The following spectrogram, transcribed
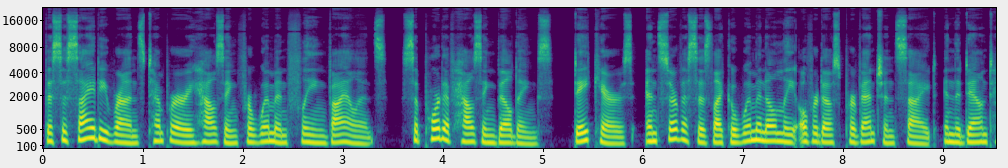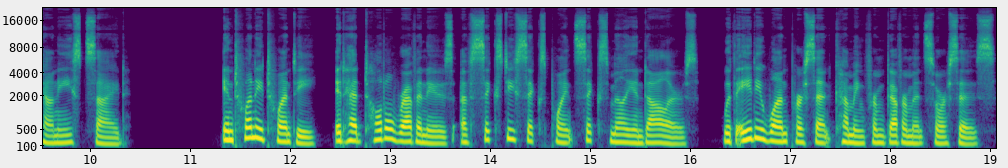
the Society runs temporary housing for women fleeing violence, supportive housing buildings, daycares, and services like a women only overdose prevention site in the downtown east side. In 2020, it had total revenues of $66.6 million, with 81% coming from government sources.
